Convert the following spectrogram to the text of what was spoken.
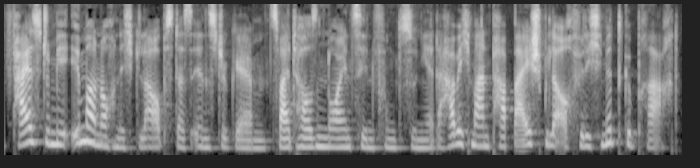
Falls du mir immer noch nicht glaubst, dass Instagram 2019 funktioniert, da habe ich mal ein paar Beispiele auch für dich mitgebracht.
